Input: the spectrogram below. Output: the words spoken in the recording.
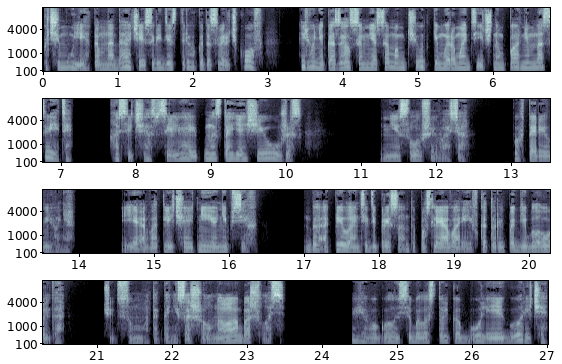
Почему летом на даче среди стрекота сверчков Лёня казался мне самым чутким и романтичным парнем на свете, а сейчас вселяет настоящий ужас. Не слушай, Вася, повторил Лёня. Я, в отличие от нее, не псих. Да, пил антидепрессанты после аварии, в которой погибла Ольга. Чуть с ума тогда не сошел, но обошлось. В его голосе было столько боли и горечи,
